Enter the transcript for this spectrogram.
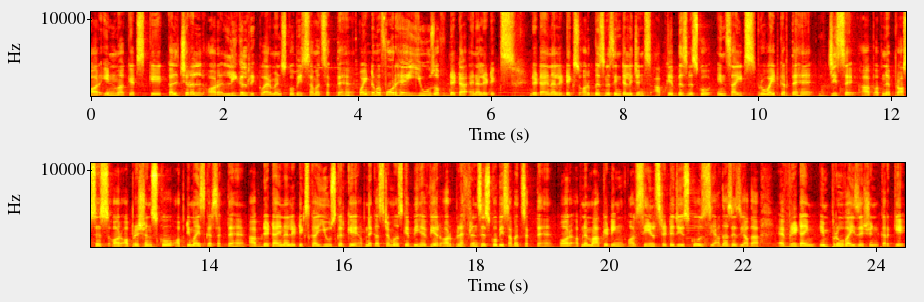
और इन मार्केट्स के कल्चरल और लीगल रिक्वायरमेंट्स को भी समझ सकते हैं। पॉइंट नंबर फोर है use of data analytics data analytics और बिज़नेस इंटेलिजेंस आपके बिज़नेस को इनसाइट्स प्रोवाइड करते हैं, जिससे आप अपने प्रोसेस और ऑपरेशंस को ऑप्टिमाइज कर सकते हैं। आप डेटा एनालिटिक्स का यूज़ करके अपने कस्टमर्स के बिहेवियर और प्रेफरेंसेस को भी समझ सकते हैं और अपने मार्केटिंग और सेल स्ट्रेटेजीज को ज़्यादा से ज़्यादा एवरी टाइम इंप्रूवाइजेशन करके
